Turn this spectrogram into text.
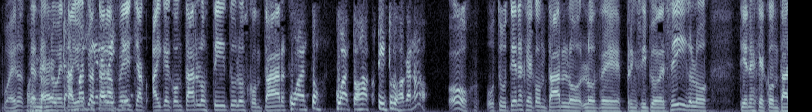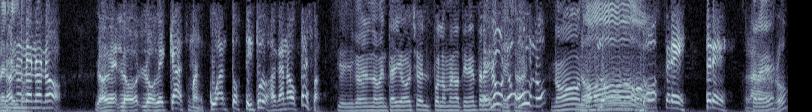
Bueno, Bueno, desde el Casman 98 hasta la 20 fecha hay que contar los títulos, contar... ¿Cuántos, cuántos títulos ha ganado? Oh, tú tienes que contar lo- los de principio de siglo, tienes que contar el no, no- no, no, no. Lo de, lo, lo de Casman, ¿cuántos títulos ha ganado Casman? Sí, con el 98 él por lo menos tiene tres. El uno, Exacto. uno. No, no, no, no. Dos, tres, tres. Claro.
